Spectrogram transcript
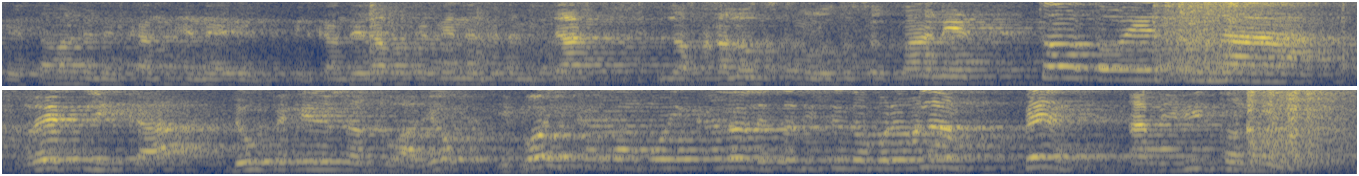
que estaban en el, can, en el, el candelabro que había en el Betamigdash, los jalotes como los dos panes. Todo es una réplica de un pequeño santuario. Y voy cala, le está diciendo a Boreolam, ven a vivir conmigo.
